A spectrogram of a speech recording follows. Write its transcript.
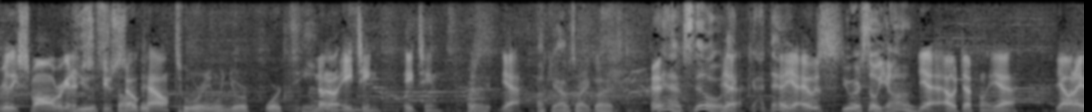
really small. We're gonna you just do started SoCal. touring when you were 14. No, no, 18, 18. Really? Yeah, Okay, I'm sorry. Go ahead. Damn, still, yeah, like, goddamn. Uh, yeah. It was. You were so young. Yeah. Oh, definitely. Yeah. Yeah. When I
